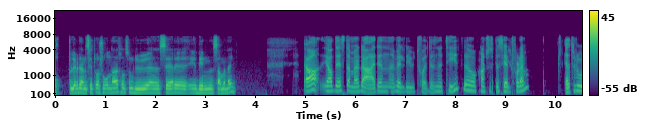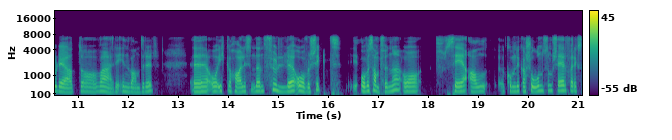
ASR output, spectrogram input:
opplever denne situasjonen her, sånn som du eh, ser i, i din sammenheng? Ja, ja, det stemmer. Det er en veldig utfordrende tid, og kanskje spesielt for dem. Jeg tror det at å være innvandrer eh, og ikke ha liksom den fulle oversikt over samfunnet og se all kommunikasjon som skjer, f.eks.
